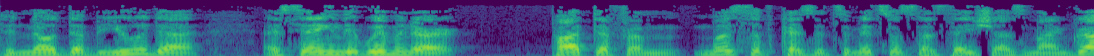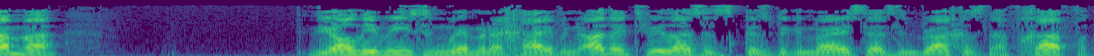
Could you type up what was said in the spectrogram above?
to know Yehuda as saying that women are pata from musaf because it's a mitzvah sasesha man grama, the only reason women are chayiv in other tefillahs is because the Gemara says in Brachas Nafchaf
